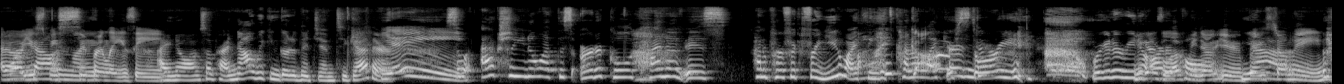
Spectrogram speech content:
I know, I used to be super like, lazy. I know, I'm so proud. Now we can go to the gym together. Yay! So actually, you know what? This article kind of is kind of perfect for you. I think Oh it's kind of like your story. We're gonna read you guys love me, don't you? Yeah. Based on me.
